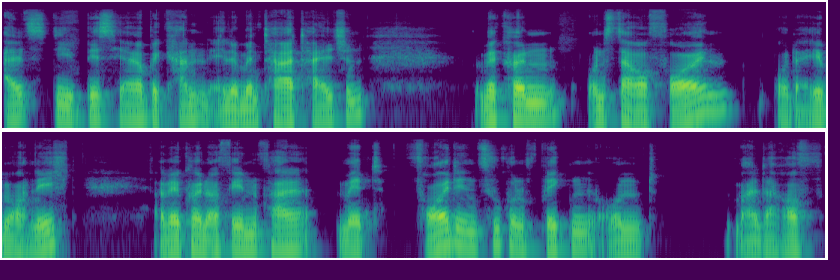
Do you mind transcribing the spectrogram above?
als die bisher bekannten Elementarteilchen. Wir können uns darauf freuen oder eben auch nicht, aber wir können auf jeden Fall mit Freude in die Zukunft blicken und mal darauf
